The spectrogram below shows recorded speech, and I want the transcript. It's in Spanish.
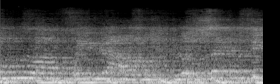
puro africano, lo sentí.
